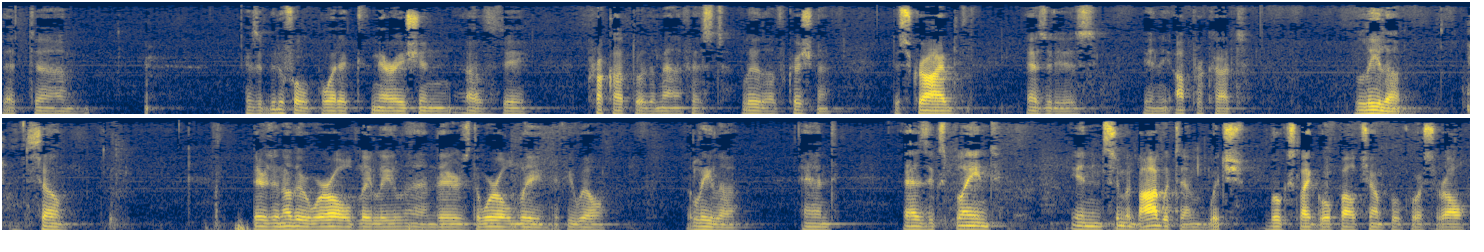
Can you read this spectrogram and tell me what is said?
that um, is a beautiful poetic narration of the prakat or the manifest lila of Krishna, described as it is in the aprakat lila. So there's another worldly lila, and there's the worldly, if you will, lila, and as explained in Srimad Bhagavatam, which books like Gopal Champu, of course, are all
